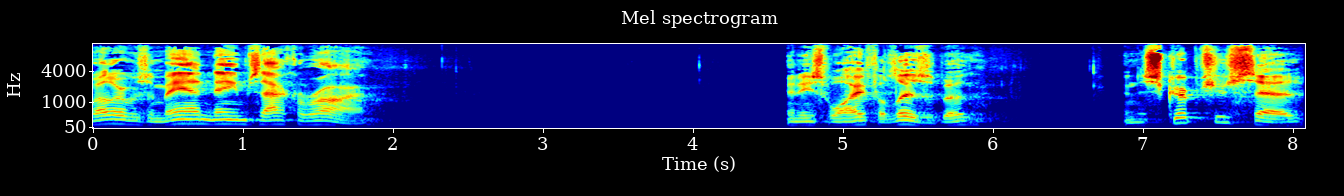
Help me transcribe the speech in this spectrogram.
Well, there was a man named Zachariah and his wife Elizabeth, and the scripture said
